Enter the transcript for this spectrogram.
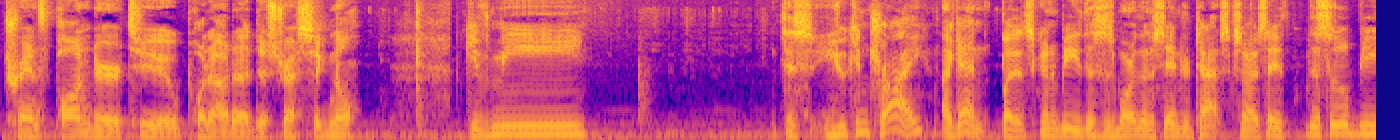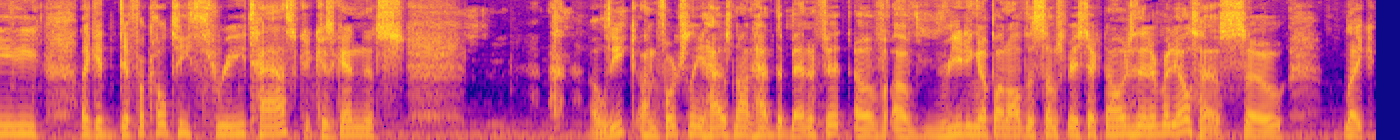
transponder to put out a distress signal. Give me this. You can try again, but it's going to be this is more than a standard task. So I say this will be like a difficulty three task because again, it's Alik. Unfortunately, has not had the benefit of of reading up on all the subspace technology that everybody else has. So, like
